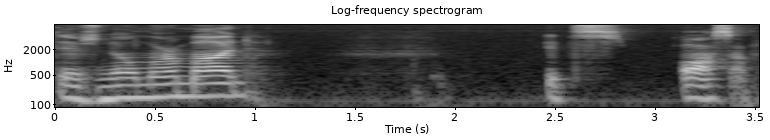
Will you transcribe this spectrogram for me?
There's no more mud it's awesome.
